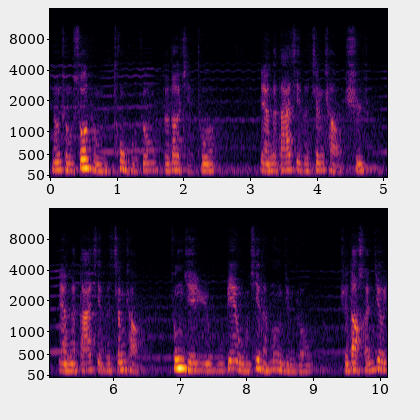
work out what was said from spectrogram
能从双重的痛苦中得到解脱。两个妲己的争吵是两个妲己的争吵，终结于无边无际的梦境中。直到很久以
